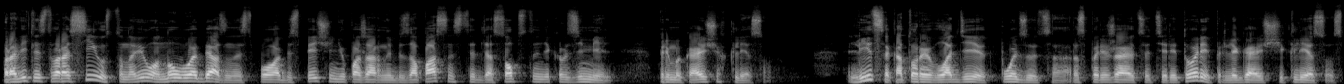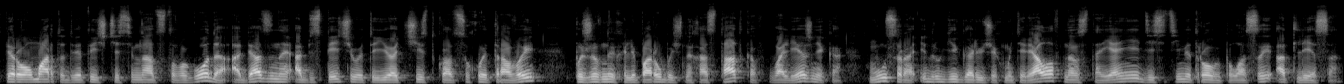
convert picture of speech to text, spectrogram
Правительство России установило новую обязанность по обеспечению пожарной безопасности для собственников земель, примыкающих к лесу. Лица, которые владеют, пользуются, распоряжаются территорией, прилегающей к лесу, с 1 марта 2017 года обязаны обеспечивать ее очистку от сухой травы, поживных или порубочных остатков, валежника, мусора и других горючих материалов на расстоянии 10-метровой полосы от леса.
